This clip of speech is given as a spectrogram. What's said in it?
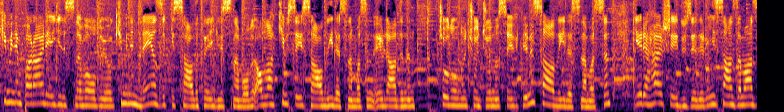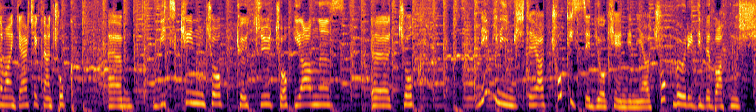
kiminin parayla ilgili sınavı oluyor. Kiminin ne yazık ki sağlıkla ilgili sınavı oluyor. Allah kimseyi sağlığıyla sınamasın. Evladının, çoluğunun, çocuğunun, sevdiklerinin sağlığıyla sınamasın. Yere her şey düzelir. İnsan zaman zaman gerçekten çok e, bitkin, çok kötü, çok yalnız, e, çok ne bileyim işte ya çok hissediyor kendini ya. Çok böyle dibe batmış.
